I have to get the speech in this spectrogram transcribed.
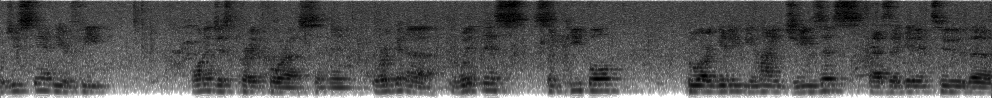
Would you stand to your feet? I want to just pray for us, and then we're going to witness some people who are getting behind Jesus as they get into the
